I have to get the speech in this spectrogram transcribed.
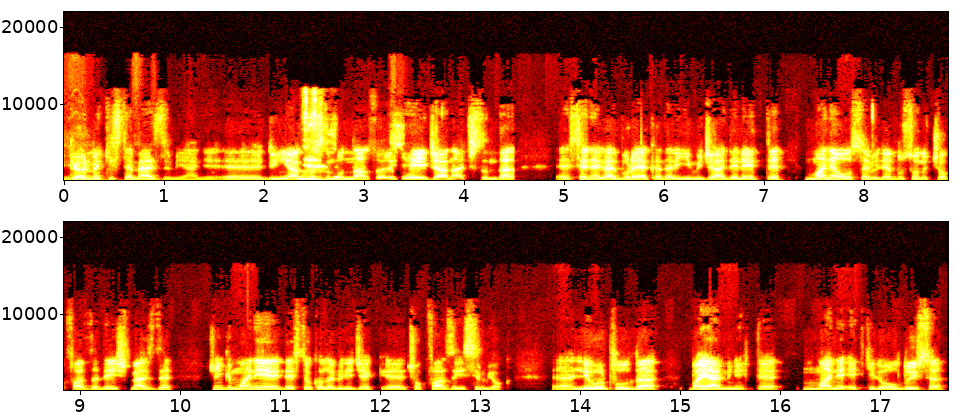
görmek istemezdim yani. E, Dünya Kupası'nın bundan sonraki heyecanı açısından e, Senegal buraya kadar iyi mücadele etti. Mane olsa bile bu sonuç çok fazla değişmezdi. Çünkü Mane'ye destek olabilecek e, çok fazla isim yok. E, Liverpool'da, Bayern Münih'te Mane etkili olduysa,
